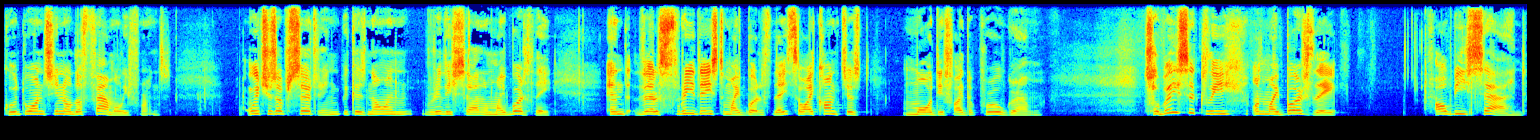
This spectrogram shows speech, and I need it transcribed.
good ones, you know, the family friends. Which is upsetting because now I'm really sad on my birthday. And there's three days to my birthday, so I can't just modify the program. So basically, on my birthday, I'll be sad.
